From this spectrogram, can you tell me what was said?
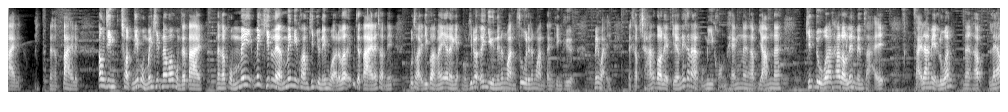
ตายเลยนะครับตายเลย เอาจริงช็อตนี้ผมไม่คิดนะว่าผมจะตายนะครับผมไม่ไม่คิดเลยไม่มีความคิดอยู่ในหัวเลยว่าเอ้ยกูจะตายนะช็อตนี้กูถอยดีกว่าไหมอะไรเงี้ยผมคิดว่าเอ้ยยืนได้ทั้งวันสู้ได้ทั้งวันแต่จริงคือไม่ไหวนะครับช้างตอนเลดเกมนี่ขนาดผมมีของแท้งนะครับย้ำนะคิดดูว่าถ้าเราเล่นเป็นสายสายดาเมจล้วนนะครับแล้ว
